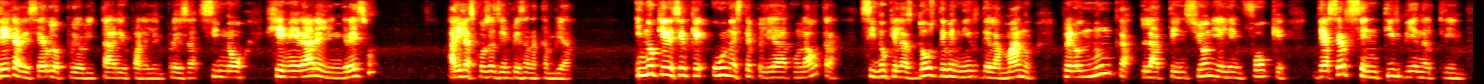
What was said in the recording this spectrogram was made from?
deja de ser lo prioritario para la empresa, sino generar el ingreso, ahí las cosas ya empiezan a cambiar. Y no quiere decir que una esté peleada con la otra, sino que las dos deben ir de la mano, pero nunca la atención y el enfoque de hacer sentir bien al cliente,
